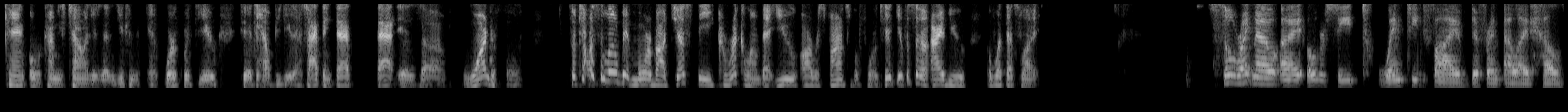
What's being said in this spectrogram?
can overcome these challenges and you can uh, work with you to, to help you do that so i think that that is uh, wonderful So tell us a little bit more about just the curriculum that you are responsible for. Give us an eye view of what that's like. So right now, I oversee 25 different allied health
